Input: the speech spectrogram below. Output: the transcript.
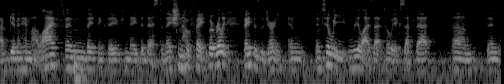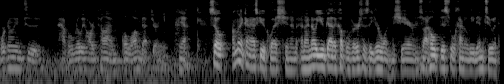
I've given Him my life, and they think they've made the destination of faith. But really, faith is the journey, and until we realize that, until we accept that, um, then we're going to have a really hard time along that journey. yeah. So I'm going to kind of ask you a question, and, and I know you've got a couple verses that you're wanting to share, so I hope this will kind of lead into it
